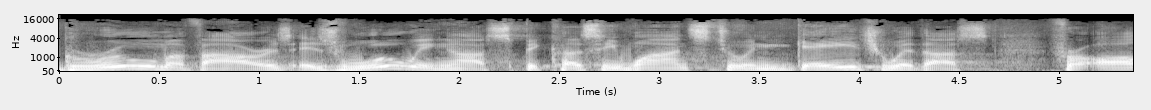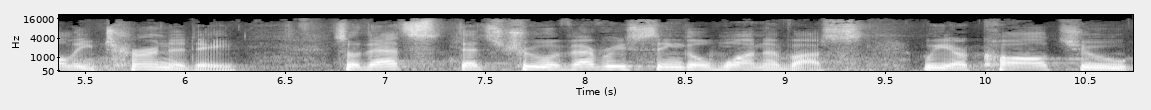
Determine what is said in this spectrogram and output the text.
groom of ours is wooing us because he wants to engage with us for all eternity. So that's, that's true of every single one of us. We are called to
